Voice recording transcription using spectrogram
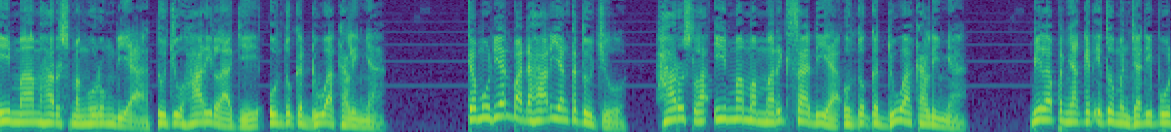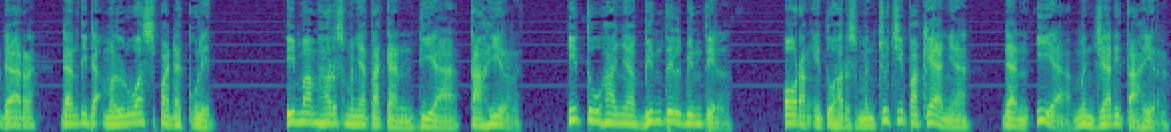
imam harus mengurung dia tujuh hari lagi untuk kedua kalinya. Kemudian pada hari yang ketujuh, haruslah imam memeriksa dia untuk kedua kalinya bila penyakit itu menjadi pudar dan tidak meluas pada kulit. Imam harus menyatakan dia tahir. Itu hanya bintil-bintil. Orang itu harus mencuci pakaiannya dan ia menjadi tahir.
